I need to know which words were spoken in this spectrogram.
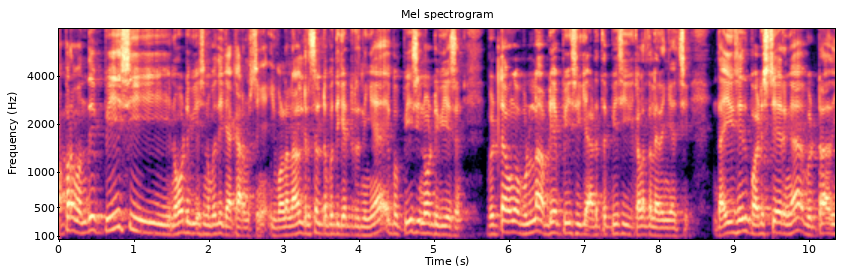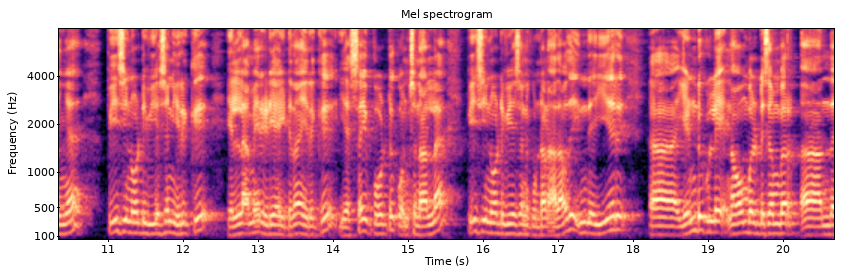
அப்புறம் வந்து பிசி நோட்டிஃபிகேஷனை பற்றி கேட்க ஆரம்பிச்சிங்க இவ்வளோ நாள் ரிசல்ட்டை பற்றி கேட்டுருந்தீங்க. இப்போ பிசி நோட்டிஃபிகேஷன் விட்டவங்க ஃபுல்லாக அப்படியே பிசிக்கு அடுத்த பிசிக்கு களத்தில் இறங்கியாச்சு. தயவுசெய்து படிச்சுட்டே இருங்க விட்டுறாதீங்க. பிசி நோட்டிஃபிகேஷன் இருக்குது எல்லாமே ரெடி ஆகிட்டு தான் இருக்குது எஸ்ஐ போட்டு கொஞ்ச நாளில் பிசி நோட்டிஃபிகேஷனுக்கு உண்டான அதாவது இந்த இயர் எண்டுக்குள்ளே நவம்பர் டிசம்பர் அந்த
